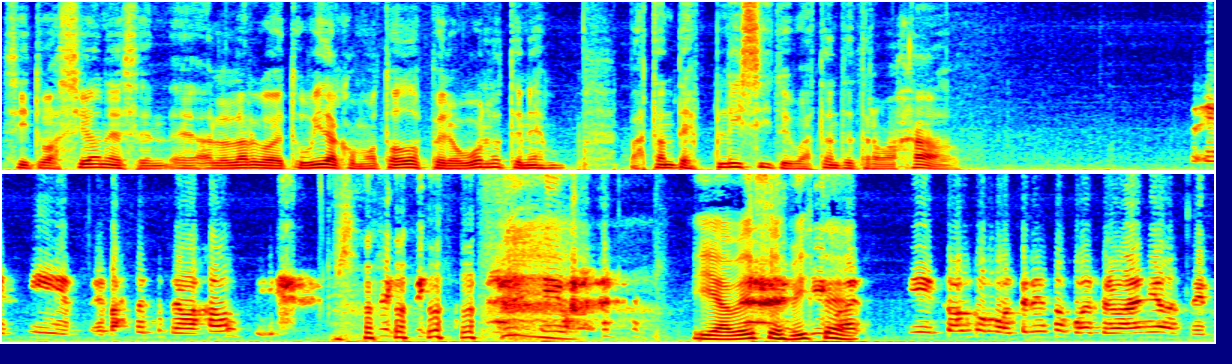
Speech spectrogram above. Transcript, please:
situaciones eh, a lo largo de tu vida como todos, pero vos lo tenés bastante explícito y bastante trabajado? sí, bastante trabajado, sí. y a veces, viste... Sí, son como tres o cuatro años de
